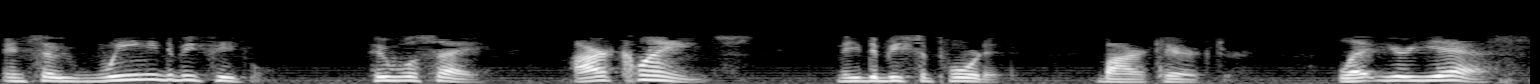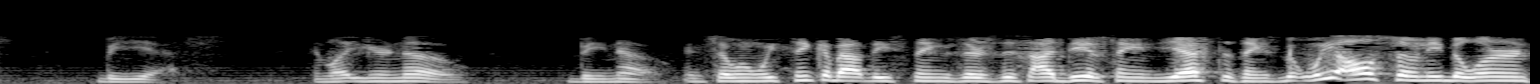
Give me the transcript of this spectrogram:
And so we need to be people who will say, our claims need to be supported by our character. Let your yes be yes, and let your no be no. And so when we think about these things, there's this idea of saying yes to things, but we also need to learn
